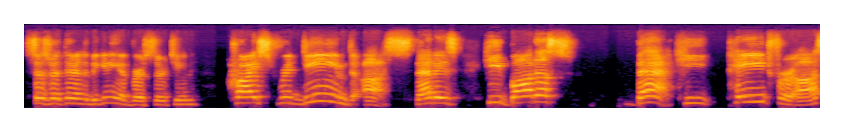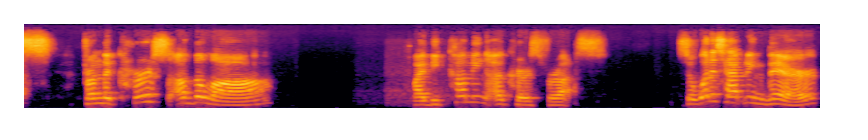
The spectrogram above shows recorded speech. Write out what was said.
says right there in the beginning of verse 13, Christ redeemed us. That is, he bought us back. He paid for us from the curse of the law by becoming a curse for us. So, what is happening there?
